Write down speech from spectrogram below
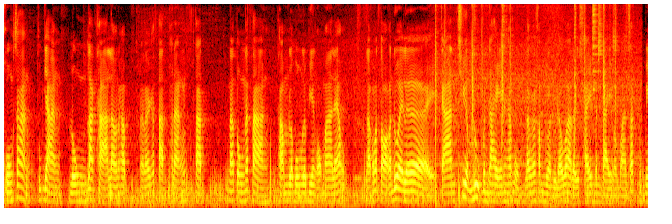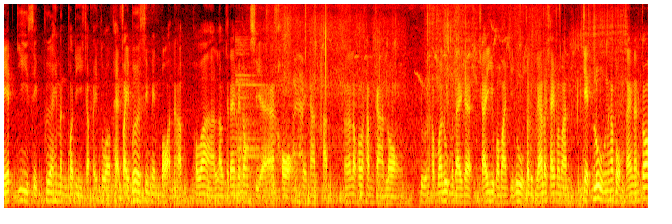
โครงสร้างทุกอย่างลงรากฐานเรานะครับจากนั้นก็ตัดผนังตัดหน้าตรงหน้าต่างทำระบงระเบียงออกมาแล้ว เราก็มาต่อกันด้วยเลย การเชื่อมลูกบันไดนะครับผมเราก็คำนวณดูแล้วว่าเราจะใช้บันไดประมาณสักเมตร20 เพื่อให้มันพอดีกับไอตัวแผ่นไฟเบอร์ซีเมนต์บอร์ดนะครับ เพราะว่าเราจะได้ไม่ต้องเสียของในการตัดแล้วเราก็มาทำการลอง ดูนะครับว่าลูกบันไดจะใช้อยู่ประมาณกี่ลูกสรุปแล้วเราใช้ประมาณ 7 ลูกนะครับผมดังนั้นก็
